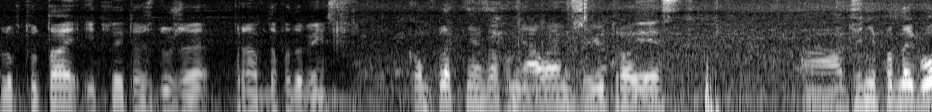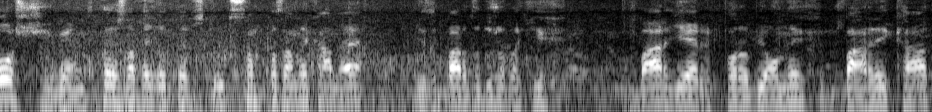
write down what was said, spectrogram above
lub tutaj i tutaj też duże prawdopodobieństwo. Kompletnie zapomniałem, że jutro jest Dzień Niepodległości, więc też dlatego te skróty są pozamykane. Jest bardzo dużo takich barier porobionych, barykad,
